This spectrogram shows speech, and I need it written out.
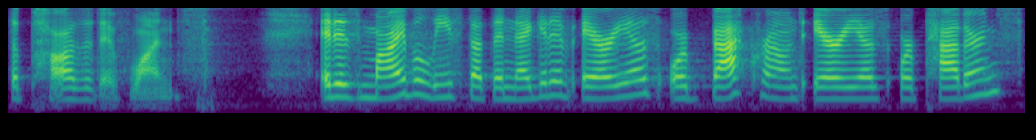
the positive ones. It is my belief that the negative areas or background areas or patterns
